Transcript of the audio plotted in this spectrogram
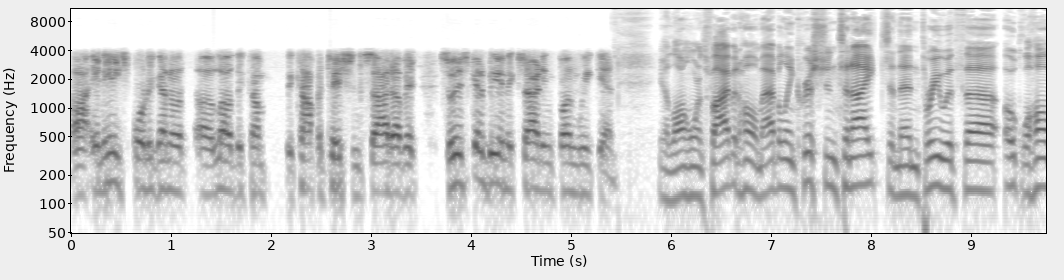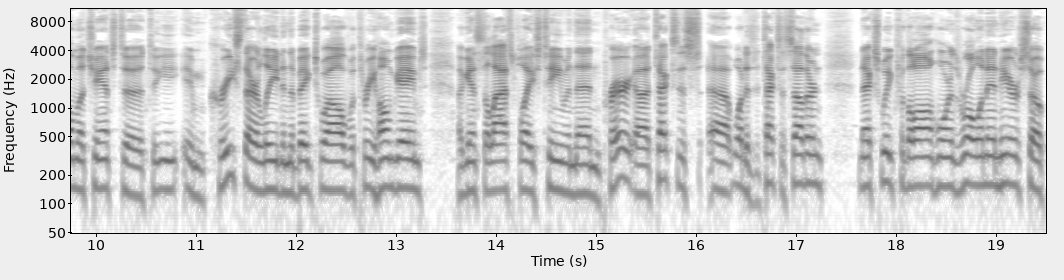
uh, in any sport are going to uh, love the com- the competition side of it. So it's going to be an exciting, fun weekend. Yeah, Longhorns five at home. Abilene Christian tonight, and then three with uh, Oklahoma. Chance to to increase their lead in the Big 12 with three home games against the last place team, and then Prairie, uh, Texas. Uh, what is it? Texas Southern next week for the Longhorns rolling in here. So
